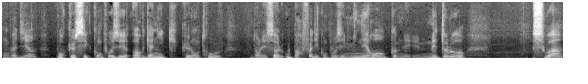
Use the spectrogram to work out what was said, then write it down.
on va dire, pour que ces composés organiques que l'on trouve dans les sols, ou parfois des composés minéraux, comme les métaux lourds, soient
